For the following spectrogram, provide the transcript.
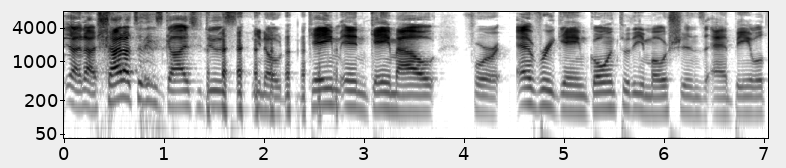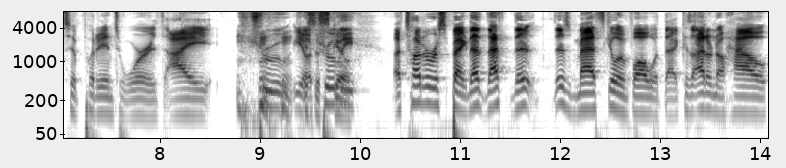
Yeah, no. Shout out to these guys who do this, you know, game in, game out for every game, going through the emotions and being able to put it into words. I true, you know, a truly skill. a ton of respect. That that there, there's mad skill involved with that because I don't know how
